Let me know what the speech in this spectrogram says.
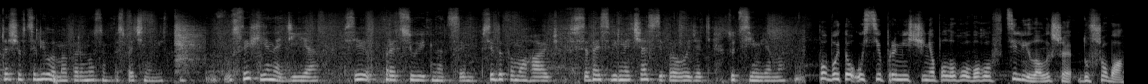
Те, що вціліло, ми переносимо в безпечне місце. У всіх є надія, всі працюють над цим, всі допомагають, весь вільний час всі проводять тут сім'ями. Побито усі приміщення пологового, вціліла лише душова.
